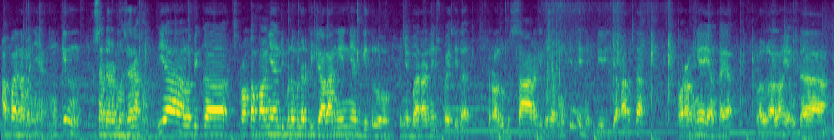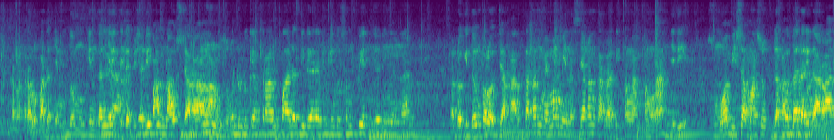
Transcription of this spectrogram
apa namanya mungkin Kesadaran masyarakat. Iya, lebih ke protokolnya yang di- benar-benar dijalaninnya gitu loh, penyebarannya supaya tidak terlalu besar gitu kan. Mungkin di, di Jakarta orangnya yang kayak lalu lalang ya udah karena terlalu padatnya juga mungkin kan Iya, jadi tidak bisa jadi dipantau secara Hmm, langsung. penduduk yang terlalu padat di daerah yang begitu sempit jadinya kan Kalau gitu kan kalau Jakarta kan memang minusnya kan karena di tengah-tengah jadi semua bisa masuk Jakarta bisa dari masuk. darat.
